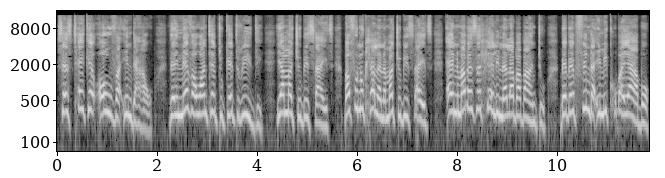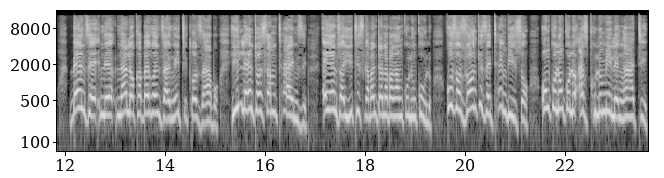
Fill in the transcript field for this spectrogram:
sesitake over indawo. They never wanted to get rid yama-jubicides bafuna ukuhlala nama-jubicides and mabesehleli nalaba bantu bebefinda imikhuba yabo benze nalokho abakwenzayo ngey'thixo zabo. Yilento sometimes eyenzwa yithi singabantwana bakankulunkulu kuzo zonke izethembiso unkulunkulu azikhulumile ngathi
